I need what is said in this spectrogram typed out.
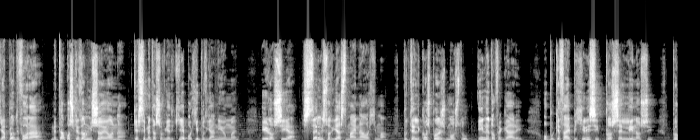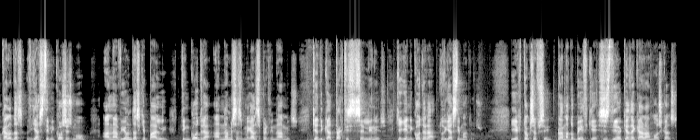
Για πρώτη φορά, μετά από σχεδόν μισό αιώνα και στη μετασοβιετική εποχή που διανύουμε, η Ρωσία στέλνει στο διάστημα ένα όχημα που τελικός προορισμός του είναι το φεγγάρι, όπου και θα επιχειρήσει προσελήνωση, προκαλώντας διαστημικό σεισμό, αναβιώνοντας και πάλι την κόντρα ανάμεσα στις μεγάλες υπερδυνάμεις για την κατάκτηση της Ελλήνης και γενικότερα του διαστήματος. Η εκτόξευση πραγματοποιήθηκε στις 2 και 10 Μόσχας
